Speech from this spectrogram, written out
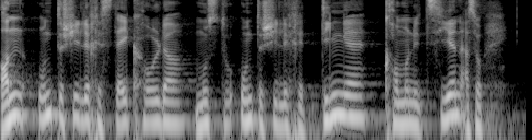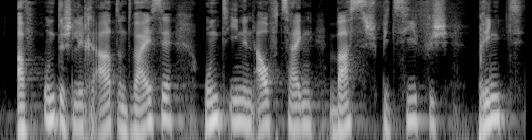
an unterschiedliche Stakeholder musst du unterschiedliche Dinge kommunizieren, also auf unterschiedliche Art und Weise und ihnen aufzeigen, was spezifisch bringt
